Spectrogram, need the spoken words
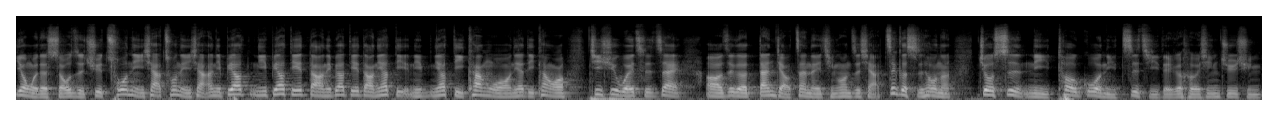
用我的手指去戳你一下，戳你一下啊，你不要你不要跌倒，你不要跌倒，你要抵你你要抵抗我，你要抵抗我，继续维持在哦这个单脚站的情况之下，这个时候呢，就是你透过你自己的一个核心肌群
